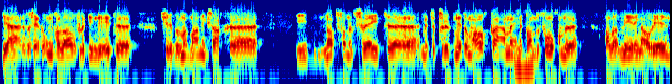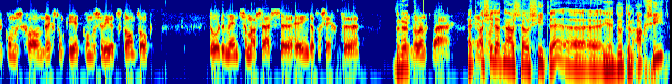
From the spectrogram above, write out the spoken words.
Ja, dat was echt ongelooflijk in de hitte. Als je de bemanning zag die nat van het zweet met de truck net omhoog kwamen... en dan kwam de volgende alarmering alweer. En dan konden ze gewoon rechtsomkeerd konden ze weer het strand op. Door de mensenmassa's heen. Dat was echt enorm zwaar. Heb, als je dat nou zo ziet, hè, uh, je doet een actie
